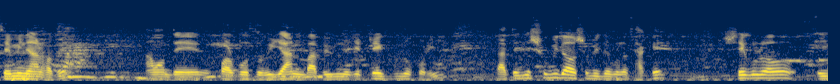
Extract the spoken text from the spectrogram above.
সেমিনার হবে। আমাদের পর্বত অভিযান বা বিভিন্ন যে ট্রেকগুলো করি, তাতে যে সুবিধা অসুবিধাগুলো থাকে, সেগুলো এই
